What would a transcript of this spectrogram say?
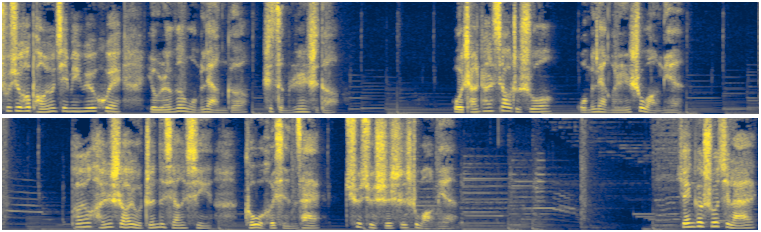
出去和朋友见面约会，有人问我们两个是怎么认识的，我常常笑着说，我们两个人是网恋。朋友很少有真的相信，可我和咸菜确确实实是网恋。严格说起来，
